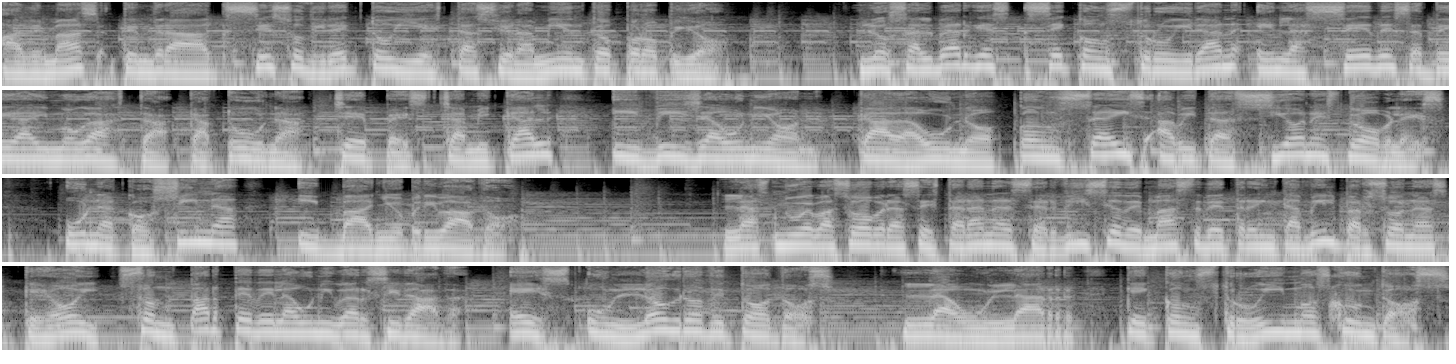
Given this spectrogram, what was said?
Además, tendrá acceso directo y estacionamiento propio. Los albergues se construirán en las sedes de Aimogasta, Catuna, Chepes, Chamical y Villa Unión, cada uno con seis habitaciones dobles, una cocina y baño privado. Las nuevas obras estarán al servicio de más de 30.000 personas que hoy son parte de la universidad. Es un logro de todos, la UNLAR que construimos juntos.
